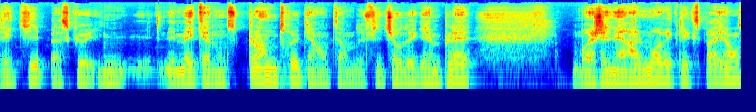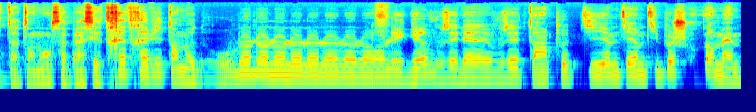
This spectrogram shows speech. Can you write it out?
l'équipe, parce que les mecs annoncent plein de trucs hein, en termes de features de gameplay. Moi, généralement, avec l'expérience, t'as tendance à passer très très vite en mode oh là là là là là là là les gars, vous allez, vous êtes un peu petit, un petit, un petit peu chaud quand même.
